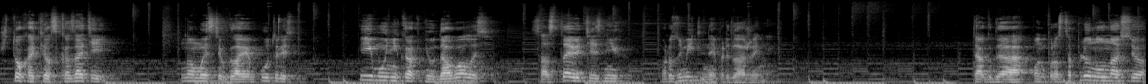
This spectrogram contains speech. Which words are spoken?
что хотел сказать ей, но мысли в голове путались, и ему никак не удавалось составить из них разумительное предложение. Тогда он просто плюнул на все,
